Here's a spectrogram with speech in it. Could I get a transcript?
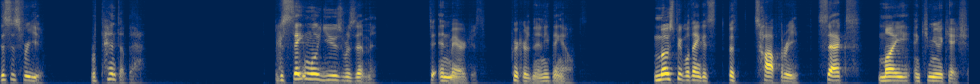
this is for you. Repent of that. Because Satan will use resentment to end marriages quicker than anything else. Most people think it's the top three sex, money, and communication.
